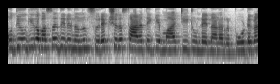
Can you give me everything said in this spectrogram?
ഔദ്യോഗിക വസതിയിൽ നിന്നും സുരക്ഷിത സ്ഥാനത്തേക്ക് മാറ്റിയിട്ടുണ്ട് എന്നാണ് റിപ്പോർട്ടുകൾ.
